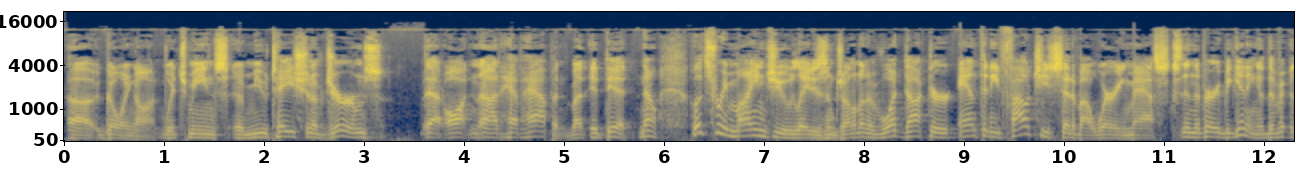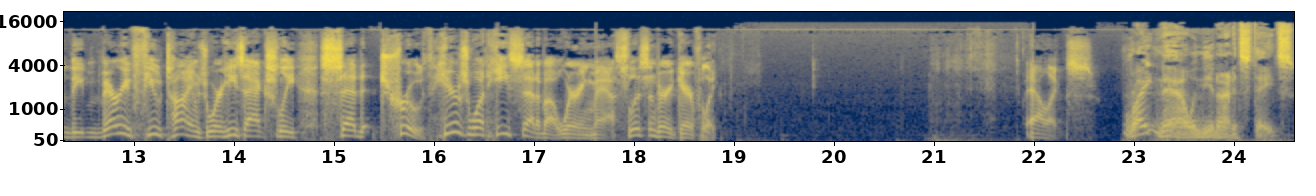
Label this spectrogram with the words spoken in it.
uh, going on, which means a mutation of germs that ought not have happened, but it did. Now, let's remind you, ladies and gentlemen, of what Dr. Anthony Fauci said about wearing masks in the very beginning, the, the very few times where he's actually said truth. Here's what he said about wearing masks. Listen very carefully. Alex. Right now in the United States,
